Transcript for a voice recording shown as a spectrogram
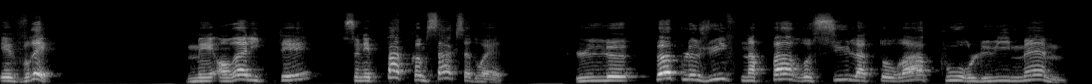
est vrai. Mais en réalité, ce n'est pas comme ça que ça doit être. Le peuple juif n'a pas reçu la Torah pour lui-même.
